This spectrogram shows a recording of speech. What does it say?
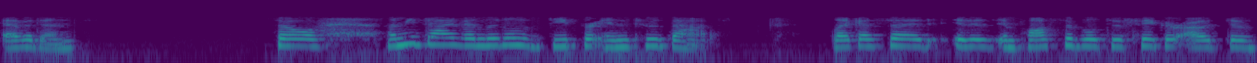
evidence. So let me dive a little deeper into that. Like I said, it is impossible to figure out the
